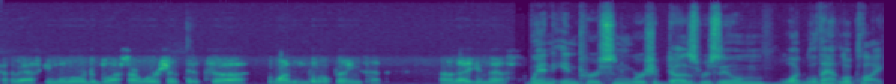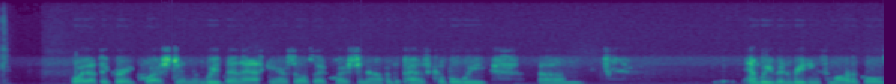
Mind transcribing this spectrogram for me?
kind of asking the Lord to bless our worship. It's uh, one of the little things that uh, that you miss. When in-person worship does resume, what will that look like? Boy, that's a great question. We've been asking ourselves that question now for the past couple of weeks. Um, and we've been reading some articles.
